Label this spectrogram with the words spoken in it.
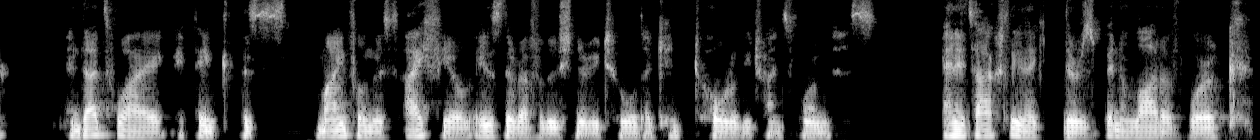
and that's why I think this mindfulness, I feel, is the revolutionary tool that can totally transform this. And it's actually like there's been a lot of work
